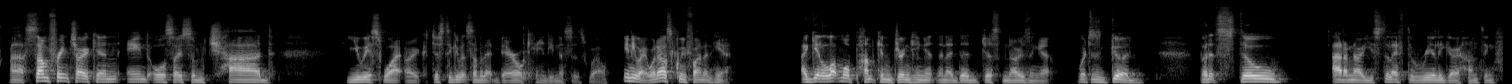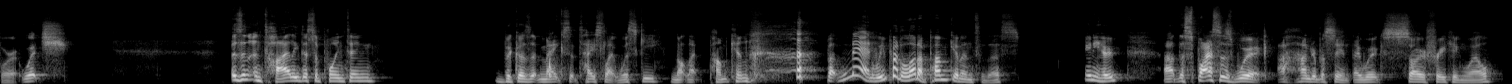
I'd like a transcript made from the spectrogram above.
uh, some French oak in and also some charred US white oak, just to give it some of that barrel candiness as well. Anyway, what else can we find in here? I get a lot more pumpkin drinking it than I did just nosing it, which is good, but it's still, I don't know, you still have to really go hunting for it, which isn't entirely disappointing because it makes it taste like whiskey, not like pumpkin. but man, we put a lot of pumpkin into this. Anywho, uh, the spices work 100%. They work so freaking well.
